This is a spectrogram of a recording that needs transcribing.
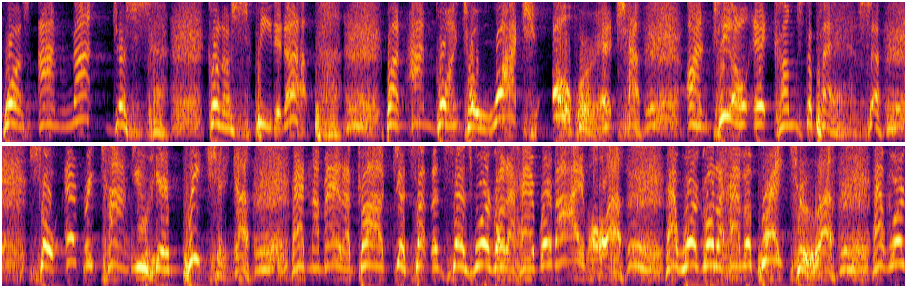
was, I'm not just uh, going to speed it up, but I'm going to watch over it uh, until it comes to pass. So every time you hear preaching uh, and the man of God gets up and says, We're to have revival and we're to have a breakthrough and we're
